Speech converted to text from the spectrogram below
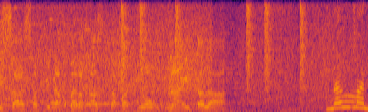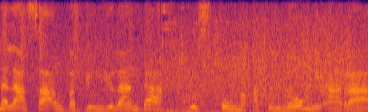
isa sa pinakamalakas na bagyong naitala Nang manalasa ang bagyong Yolanda, gustong makatulong ni Ara.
